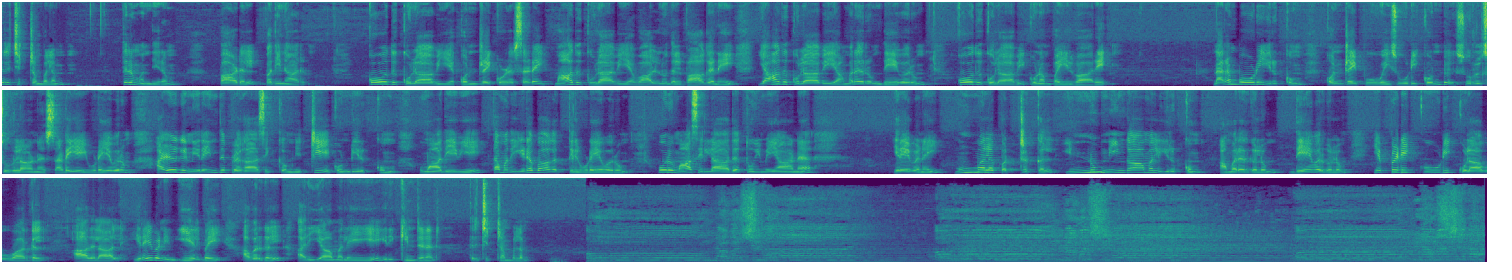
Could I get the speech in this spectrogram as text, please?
திருச்சிற்றம்பலம் திருமந்திரம் பாடல் பதினாறு. கோது குலாவிய கொன்றை குழற்சடை மாது குலாவிய வாழ்நுதல் பாகனை யாது குலாவி அமரரும் தேவரும் கோது குலாவி குணம் பயில்வாரே. நரம்போடு இருக்கும் கொன்றை பூவை சூடிக்கொண்டு சுருள் சுருளான சடையை உடையவரும் அழகு நிறைந்து பிரகாசிக்கும் நெற்றியை கொண்டிருக்கும் உமாதேவியை தமது இடபாகத்தில் உடையவரும் ஒரு மாசில்லாத தூய்மையான இறைவனை மும்மல பற்றுக்கள் இன்னும் நீங்காமல் இருக்கும் அமரர்களும் தேவர்களும் எப்படி கூடி குலாவுவார்கள் ஆதலால் இறைவனின் இயல்பை அவர்கள் அறியாமலேயே இருக்கின்றனர். திருச்சிற்றம்பலம்.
